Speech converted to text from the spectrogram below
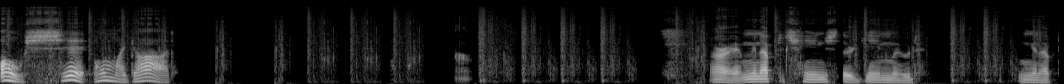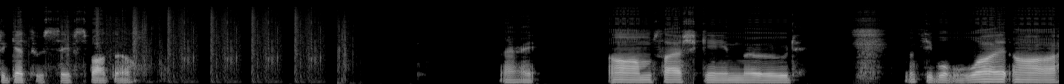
Oh shit, oh my god. Alright, I'm gonna have to change their game mode. I'm gonna have to get to a safe spot though. Alright. Um, slash game mode. Let's see, what, what, uh,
